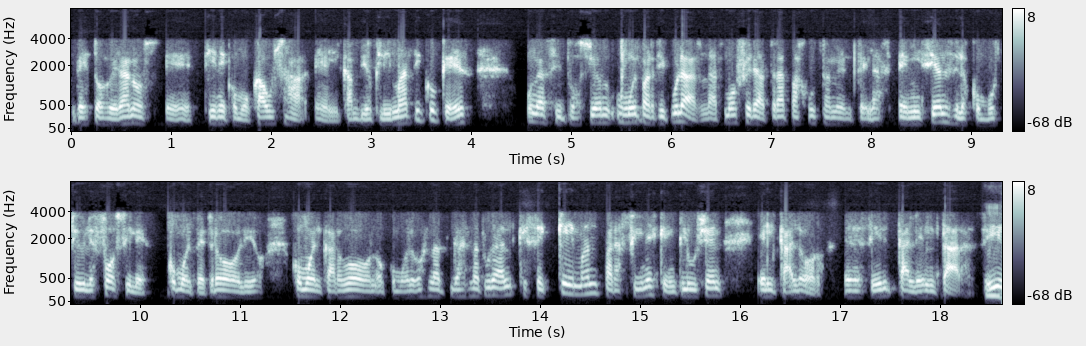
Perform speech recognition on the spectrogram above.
de estos veranos eh, tiene como causa el cambio climático, que es una situación muy particular. La atmósfera atrapa justamente las emisiones de los combustibles fósiles, como el petróleo, como el carbón o como el gas natural, que se queman para fines que incluyen el calor, es decir, calentar, ¿sí?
